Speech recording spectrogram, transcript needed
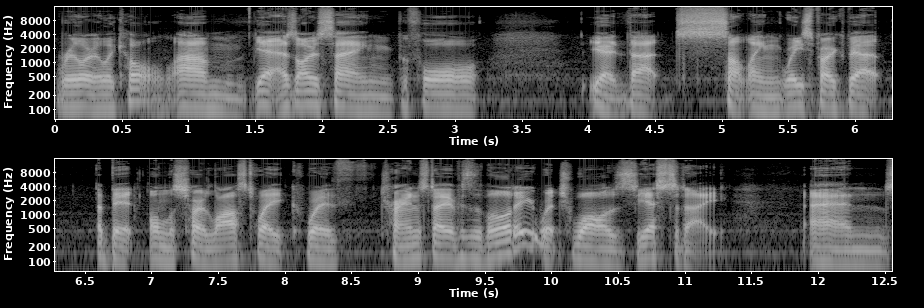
really really cool. Um, yeah, as I was saying before, yeah, that's something we spoke about a bit on the show last week with Trans Day of Visibility, which was yesterday, and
